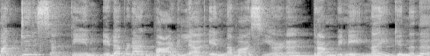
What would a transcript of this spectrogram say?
മറ്റൊരു ശക്തിയും ഇടപെടാൻ പാടില്ല എന്ന വാശിയാണ് ട്രംപിനെ നയിക്കുന്നത്.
